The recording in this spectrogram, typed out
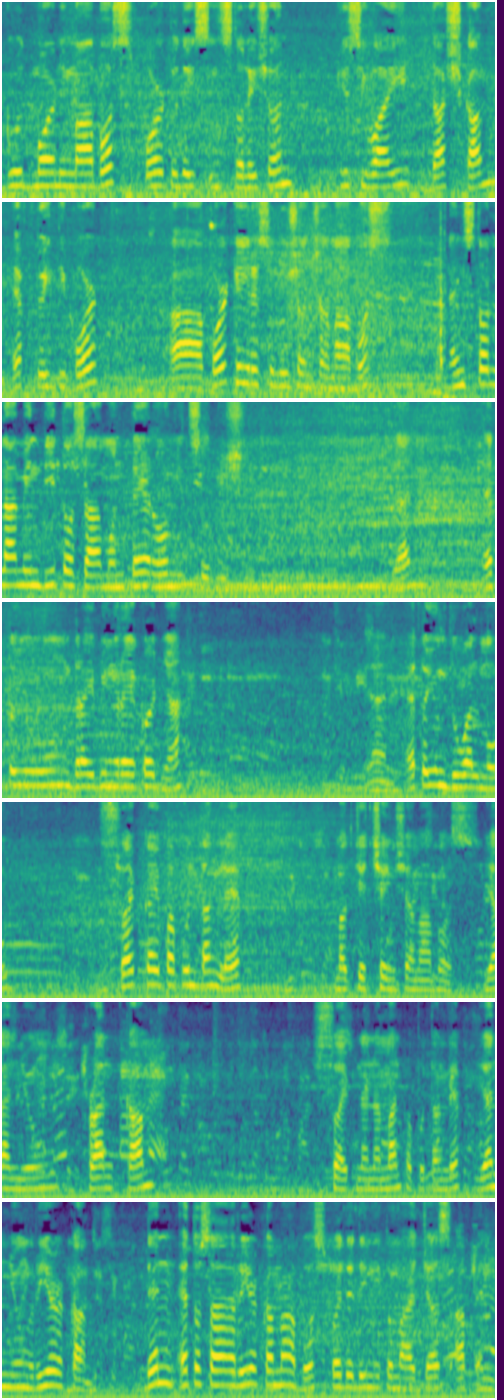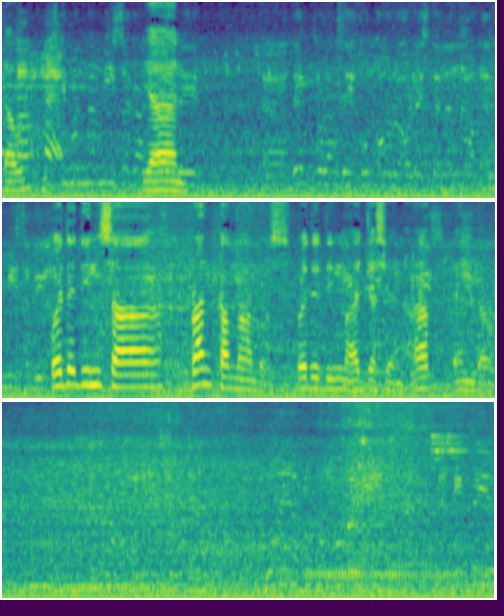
Good morning mga boss. For today's installation, QCY Dashcam F24. Ah, 4K resolution siya mga boss. Na-install namin dito sa Montero Mitsubishi. Yan. Ito yung driving record niya. Yan. Ito yung dual mode. Swipe kayo papuntang left, magche-change siya mga boss. Yan yung front cam. Swipe na naman papuntang left. Yan yung rear cam. Then, ito sa rear cam mga boss, pwede din ito ma-adjust up and down. Yan. Pwede din sa front cam mga boss. Pwede din ma-adjust yan up and down.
